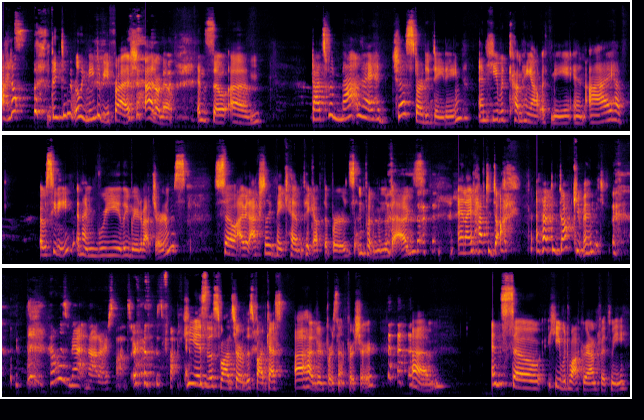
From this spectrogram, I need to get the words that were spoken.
I don't. They didn't really need to be fresh. I don't know. And so, um, that's when Matt and I had just started dating, and he would come hang out with me. And I have OCD, and I'm really weird about germs. So I would actually make him pick up the birds and put them in the bags, and I'd have to doc- I'd have to document. How is Matt not our sponsor of this podcast? He is the sponsor of this podcast, hundred percent for sure. Um, and so he would walk around with me,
